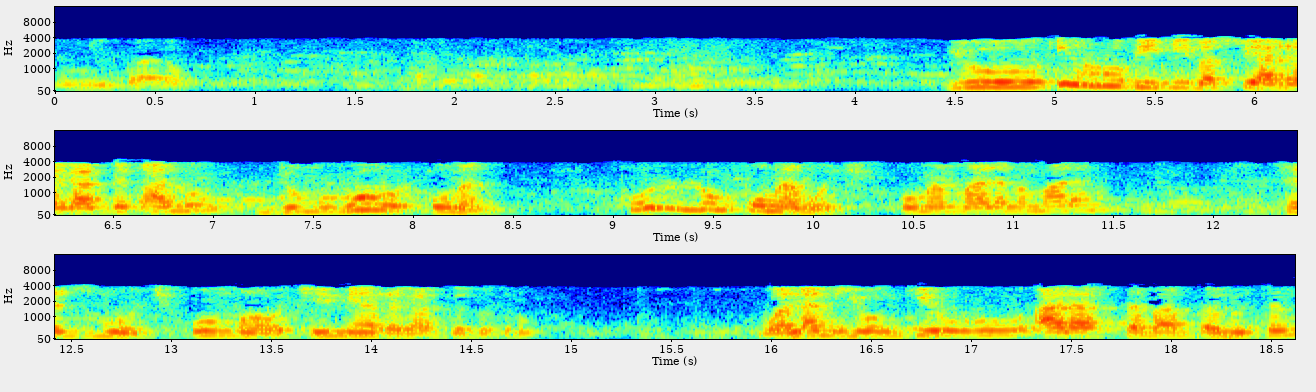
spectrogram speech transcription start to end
የሚባለው ዩቂሩ ቢሂ በሱ ያረጋግጣሉ ጅምሁር ኡመም። ሁሉም ኡመሞች ኡመም ማለት ማለት ነው? ህዝቦች ኡማዎች የሚያረጋግጡት ነው። ወለም ዩንኪሩሁ አላስተባበሉትም።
